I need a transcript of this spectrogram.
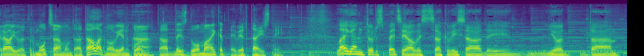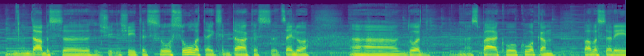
krājot ar mucām un tā tālāk no viena koka, tad es domāju, ka tev ir taisnība. Lai gan tur speciālisti saka visādi, jo tā dabas šī, šī sula, teiksim tā, kas ceļo dod spēku kokam pavasarī.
